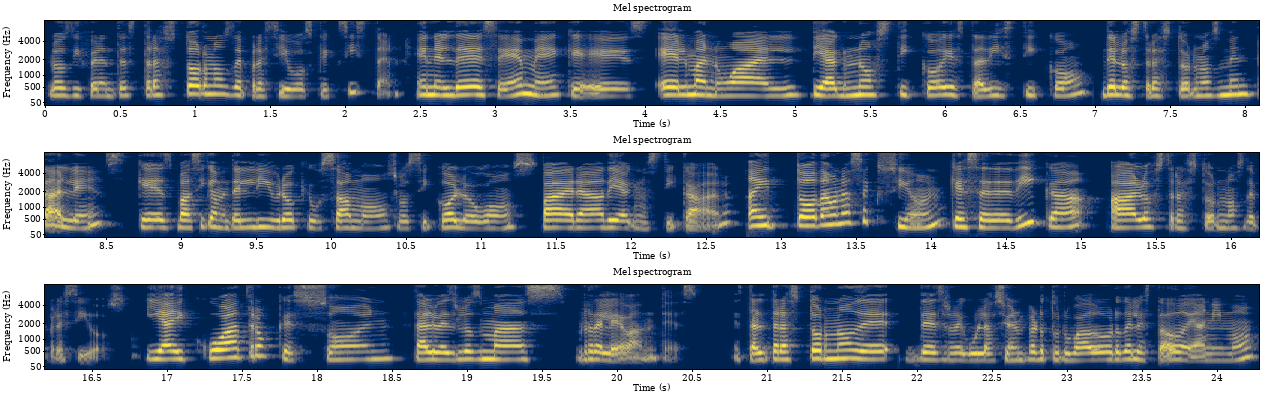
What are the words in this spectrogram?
los diferentes trastornos depresivos que existen. En el DSM, que es el manual diagnóstico y estadístico de los trastornos mentales, que es básicamente el libro que usamos los psicólogos para diagnosticar, hay toda una sección que se dedica a los trastornos depresivos. Y hay cuatro que son tal vez los más relevantes. Está el trastorno de desregulación perturbador del estado de ánimo.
